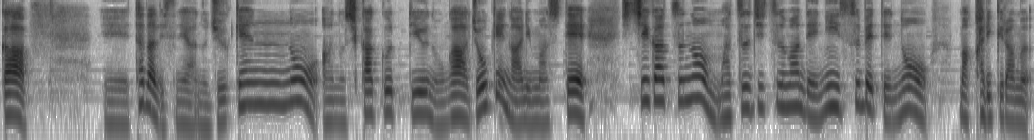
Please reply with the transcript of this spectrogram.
が、えー、ただですねあの受験のあの資格っていうのが条件がありまして7月の末日までに全ての、まあ、カリキュラム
